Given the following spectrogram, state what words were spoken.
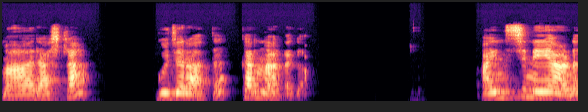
മഹാരാഷ്ട്ര ഗുജറാത്ത് കർണാടക. ഐൻസ്റ്റിൻ എ ആണ്.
